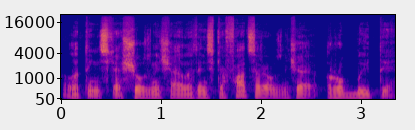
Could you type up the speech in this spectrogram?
латинське. Що означає латинське фацере? Означає робити.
